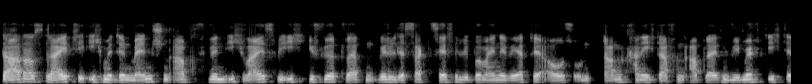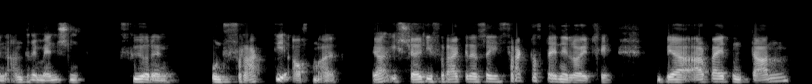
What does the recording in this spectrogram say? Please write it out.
daraus leite ich mit den Menschen ab, wenn ich weiß, wie ich geführt werden will. Das sagt sehr viel über meine Werte aus. Und dann kann ich davon ableiten, wie möchte ich denn andere Menschen führen und frag die auch mal. Ja, ich stelle die Frage, dass ich frag doch deine Leute. Wir arbeiten dann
